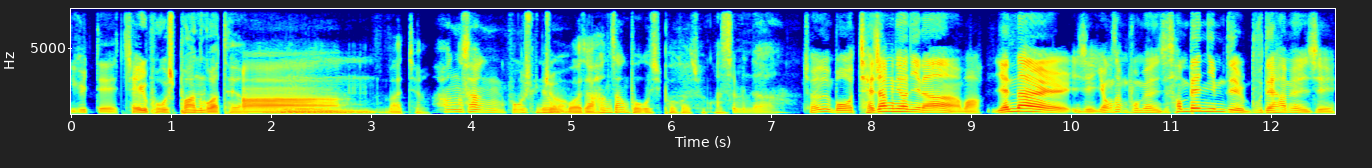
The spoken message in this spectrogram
읽을 때 제일 보고 싶어 하는 것 같아요. 아 음, 맞죠. 항상 보고 그냥 싶죠. 맞아 항상 보고 싶어가지고. 맞습니다 저는 뭐 재작년이나 막 옛날 이제 영상 보면 이제 선배님들 무대 하면 이제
